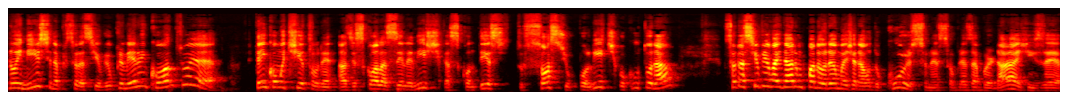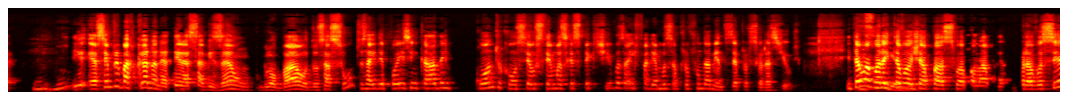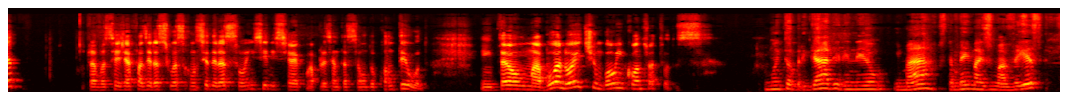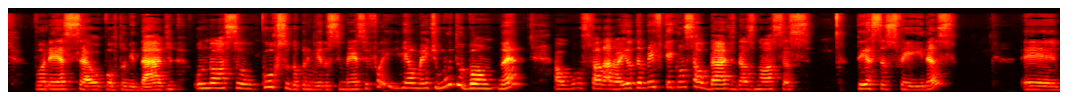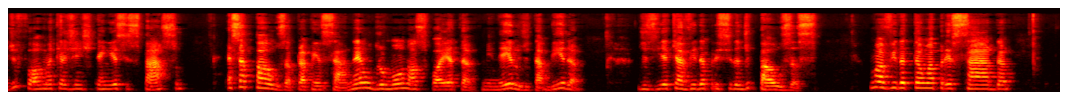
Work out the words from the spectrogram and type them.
no início, né, professora Silvia, o primeiro encontro é tem como título né, as escolas helenísticas, contexto sociopolítico, cultural. A professora Silvia vai dar um panorama geral do curso, né, sobre as abordagens. É, uhum. é sempre bacana né, ter essa visão global dos assuntos, aí depois em cada encontro com os seus temas respectivos, aí faremos aprofundamentos, né, professora Silvia? Então, Isso agora, mesmo. então, eu já passo a palavra para você, para você já fazer as suas considerações e iniciar com a apresentação do conteúdo. Então, uma boa noite e um bom encontro a todos. Muito obrigada, Irineu e Marcos, também mais uma vez, por essa oportunidade. O nosso curso do primeiro semestre foi realmente muito bom, né? Alguns falaram aí, eu também fiquei com saudade das nossas terças-feiras, é, de forma que a gente tem esse espaço, essa pausa para pensar. Né? O Drummond, nosso poeta mineiro de Tabira, dizia que a vida precisa de pausas. Uma vida tão apressada,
